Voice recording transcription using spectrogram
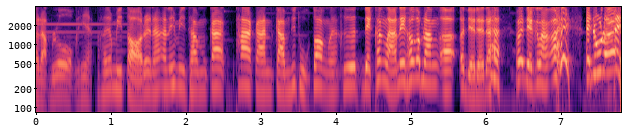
ระดับโลกเนี่ยเขาจะมีต่อด้วยนะ อันนี้มีทำกท่าการกรรมที่ถูกต้องนะ คือเด็กข้างหลังนี่เขากำลังเออเออเดี๋ยวเดี๋ยวนะเฮ้ยเด็กข้างหลังเอ้ยไอ้นู้นเอ้ย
